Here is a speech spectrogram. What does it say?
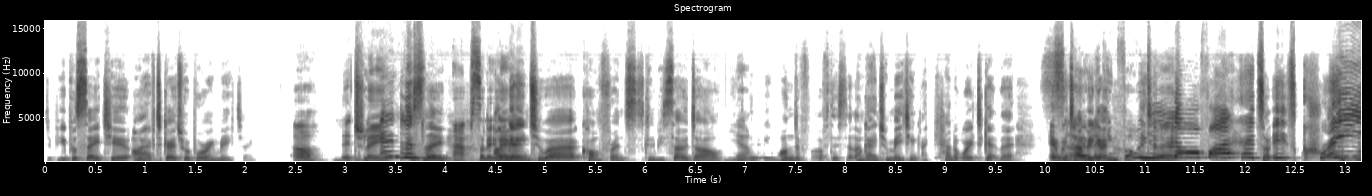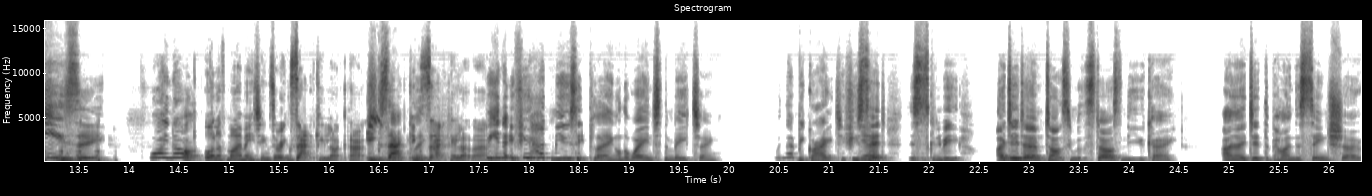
do people say to you, I have to go to a boring meeting? oh, literally. Endlessly. Absolutely. I'm going to a conference. It's going to be so dull. Yeah. It be wonderful if they said, I'm going to a meeting. I cannot wait to get there. Every So time we go, looking forward we to it. laugh our heads off. It's crazy. Why not? All of my meetings are exactly like that. Exactly. Exactly like that. But you know, if you had music playing on the way into the meeting, wouldn't that be great? If you Yeah. said, this is going to be, I did um, Dancing with the Stars in the UK and I did the behind the scenes show.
